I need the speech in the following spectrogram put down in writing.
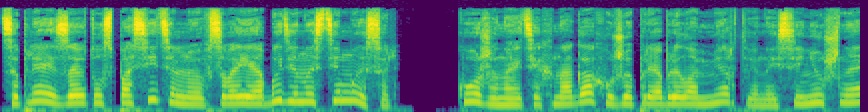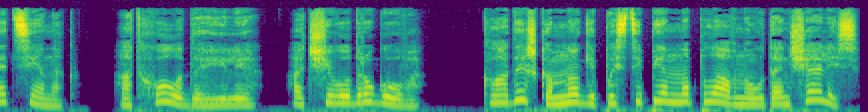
цепляясь за эту спасительную в своей обыденности мысль. Кожа на этих ногах уже приобрела мертвенный синюшный оттенок. От холода или от чего другого. К лодыжкам ноги постепенно плавно утончались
